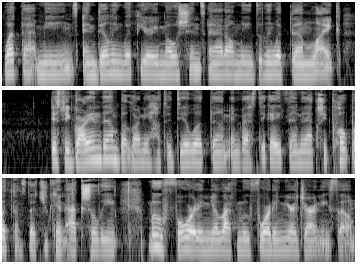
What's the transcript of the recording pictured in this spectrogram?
what that means, and dealing with your emotions. And I don't mean dealing with them like disregarding them, but learning how to deal with them, investigate them, and actually cope with them so that you can actually move forward in your life, move forward in your journey. So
